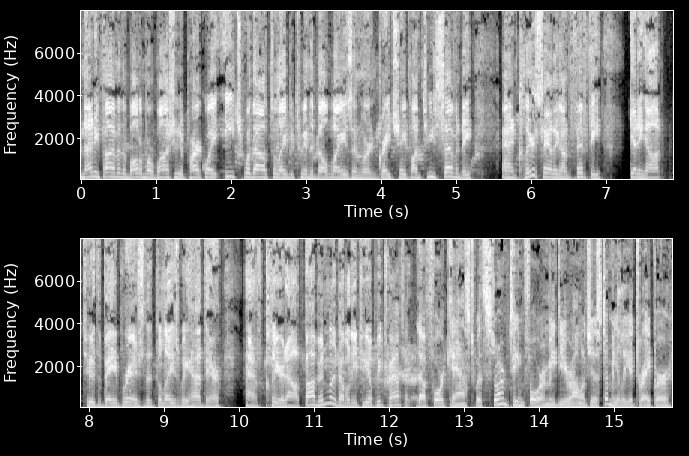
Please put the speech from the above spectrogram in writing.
95 and the Baltimore Washington Parkway, each without delay between the Beltways, and we're in great shape on 270 and clear sailing on 50 getting out to the Bay Bridge. The delays we had there have cleared out. Bob Imler, WTOP Traffic. The forecast with Storm Team 4 meteorologist Amelia Draper.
